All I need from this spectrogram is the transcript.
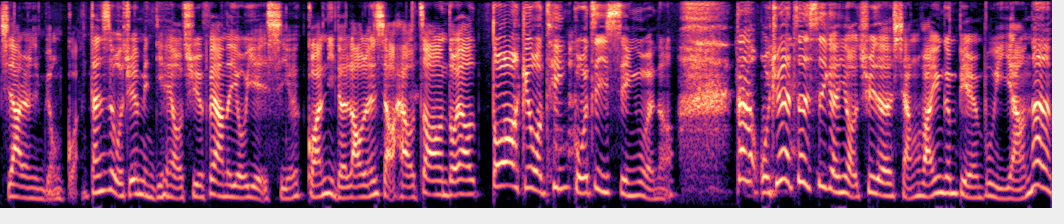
其他人你不用管。但是我觉得敏迪很有趣，非常的有野心，管你的老人小孩，我照样都要都要给我听国际新闻哦。但我觉得这是一个很有趣的想法，因为跟别人不一样。那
